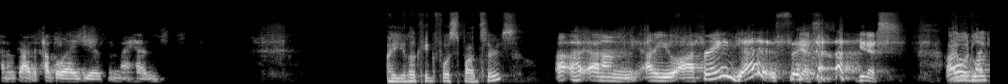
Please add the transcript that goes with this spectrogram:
kind of got a couple ideas in my head. Are you looking for sponsors? Uh, uh um, are you offering? Yes. Yes. yes. I would oh, love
